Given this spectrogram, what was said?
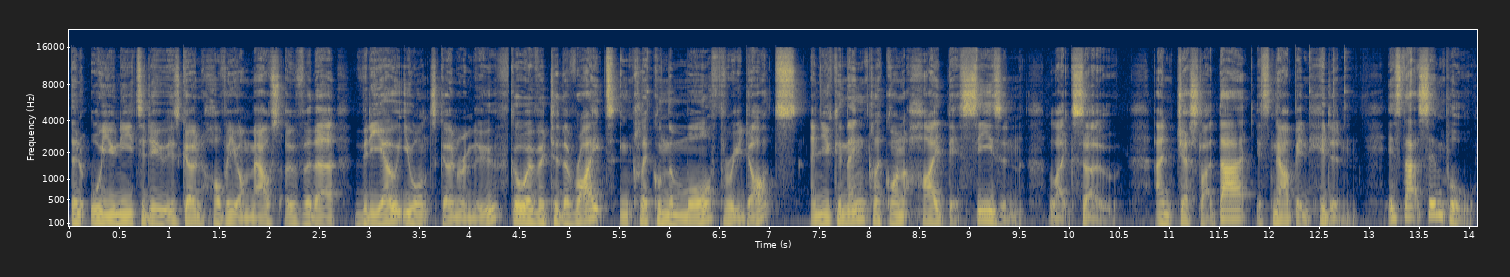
Then all you need to do is go and hover your mouse over the video you want to go and remove. Go over to the right and click on the more three dots and you can then click on hide this season, like so. And just like that, it's now been hidden. It's that simple.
